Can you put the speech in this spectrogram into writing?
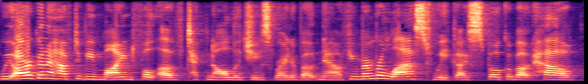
We are going to have to be mindful of technologies right about now. If you remember last week, I spoke about how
